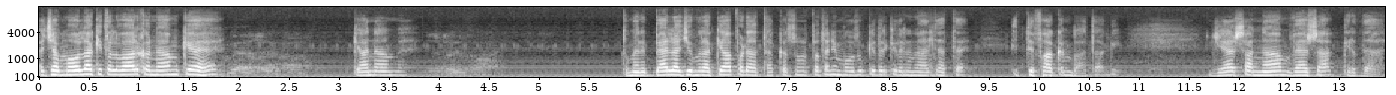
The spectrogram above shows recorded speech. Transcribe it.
अच्छा मौला की तलवार का नाम क्या है? क्या नाम है? तो मैंने पहला जुमला क्या पढ़ा था? कसम पता नहीं, मौजू किधर किधर नाल जाता है। इत्तेफाकन बात आ गई। जैसा नाम, वैसा किरदार।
